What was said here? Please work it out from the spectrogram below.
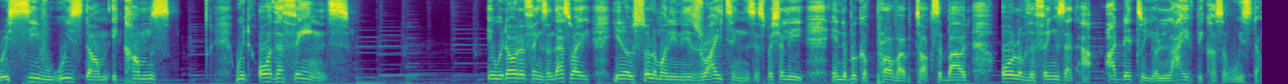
receive wisdom, it comes with other things. With other things. And that's why you know solomon in his writings especially in the book of proverbs talks about all of the things that are added to your life because of wisdom.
